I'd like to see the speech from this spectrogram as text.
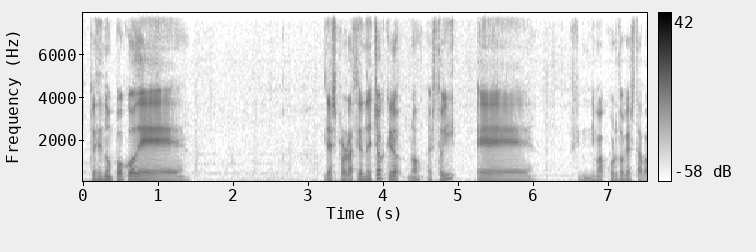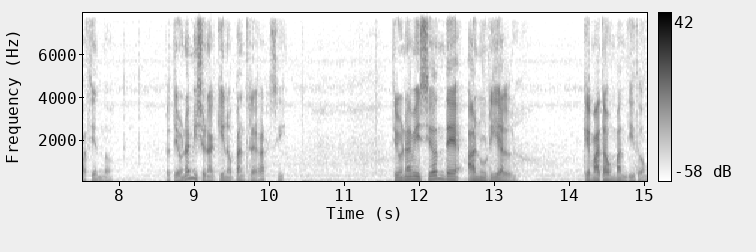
Estoy haciendo un poco de... De exploración. De hecho, creo... No, estoy... Eh... Ni me acuerdo qué estaba haciendo. Pero tiene una misión aquí, ¿no? Para entregar, sí. Tiene una misión de Anuriel. Que mata a un bandido.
